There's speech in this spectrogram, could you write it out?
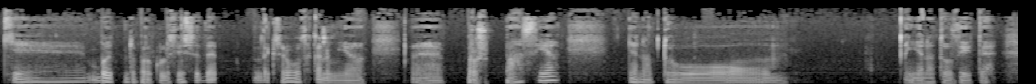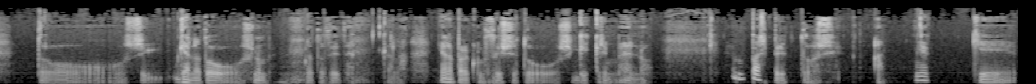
και μπορείτε να το παρακολουθήσετε. Δεν ξέρω εγώ θα κάνω μια προσπάθεια για να το για να το δείτε. Το, για να το, συγνώμη, να το δείτε. Καλά. Για να παρακολουθήσετε το συγκεκριμένο. Εν πάση περιπτώσει. Α, μια και,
